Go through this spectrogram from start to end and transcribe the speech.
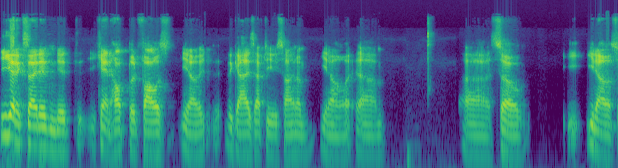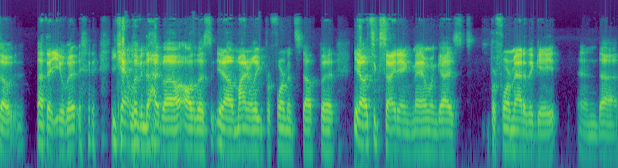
you get excited and you you can't help but follow, you know, the guys after you sign them. You know, um, uh, so you know, so not that you live, you can't live and die by all this, you know, minor league performance stuff, but you know, it's exciting, man, when guys perform out of the gate, and uh,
